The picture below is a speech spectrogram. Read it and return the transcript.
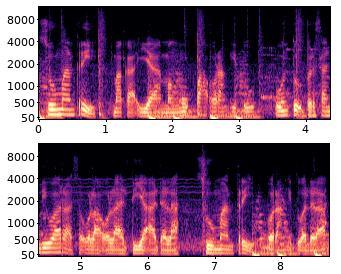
Sumantri. Maka ia mengupah orang itu untuk bersandiwara seolah-olah dia adalah Sumantri. Orang itu adalah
